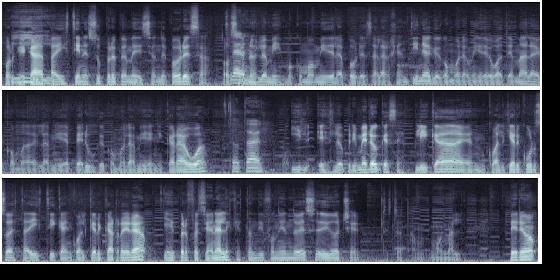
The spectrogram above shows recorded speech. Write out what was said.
Porque Y- cada país tiene su propia medición de pobreza. O sea, no es lo mismo cómo mide la pobreza la Argentina que cómo la mide Guatemala, que cómo la mide Perú, que cómo la mide Nicaragua. Total. Y es lo primero que se explica en cualquier curso de estadística, en cualquier carrera. Y hay profesionales que están difundiendo eso y digo, che, esto está muy mal. Pero,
